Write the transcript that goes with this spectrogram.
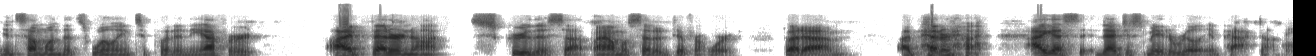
in someone that's willing to put in the effort. I better not screw this up. I almost said a different word, but um, I better not. I guess that just made a real impact on me.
